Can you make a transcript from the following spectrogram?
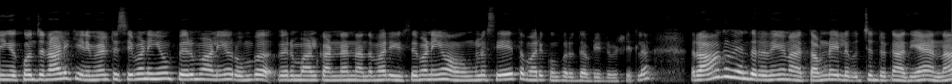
நீங்கள் கொஞ்ச நாளைக்கு இனிமேல்ட்டு சிவனையும் பெருமாளையும் ரொம்ப பெருமாள் கண்ணன் அந்த மாதிரி சிவனையும் அவங்களும் சேர்த்த மாதிரி கும்பிட்றது அப்படின்ற விஷயத்தில் ராகவேந்திரரையும் நான் தமிழில் வச்சுட்டுருக்கேன் அது ஏன்னா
